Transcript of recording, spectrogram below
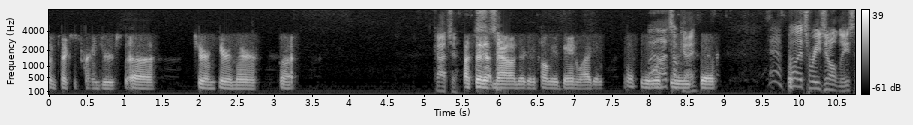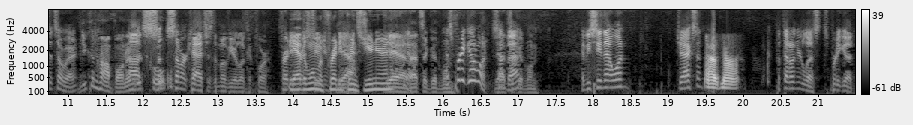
some Texas Rangers uh, cheering here and there, but gotcha. I say that so, now, and they're going to call me a bandwagon. after the Well, that's okay. So Yeah, well, it's regional at least. It's all right. You can hop on it. Uh, it's cool. Su- Summer Catch is the movie you're looking for. Freddie Yeah, the one Jr.? with Freddie yeah. Prinze Jr. in it. Yeah, that's a good one. That's a pretty good one. It's Yeah, not that's a bad. good one. Have you seen that one, Jackson? I have not. Put that on your list. It's pretty good.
